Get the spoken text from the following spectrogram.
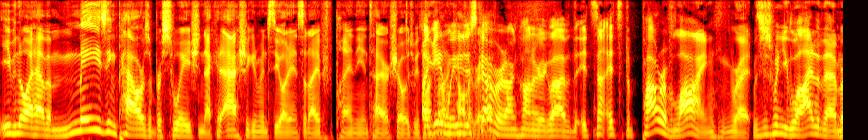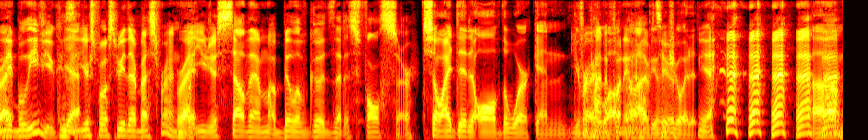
even though I have amazing powers of persuasion that could actually convince the audience that I've planned the entire show as we talked Again, about. on we discovered on Conor Greg Live, it's not. It's the power of lying. Right. It's just when you lie to them, Right. they believe you because Yeah. you're supposed to be their best friend, Right. but you just sell them a bill of goods that is false, sir. So I did all of the work, and you're For very kind of funny I hope you too. enjoyed it. Yeah. Um,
